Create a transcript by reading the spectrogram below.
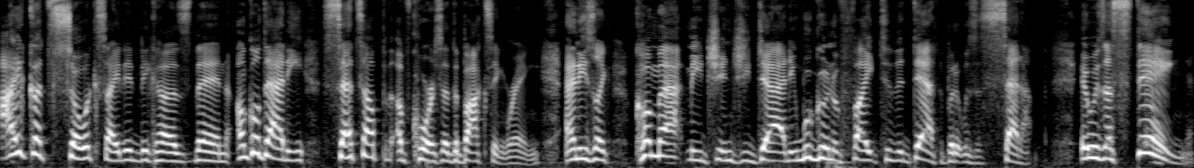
I got so excited because then Uncle Daddy sets up, of course, at the boxing ring. And he's like, Come at me, Gingy Daddy. We're going to fight to the death. But it was a setup. It was a sting.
